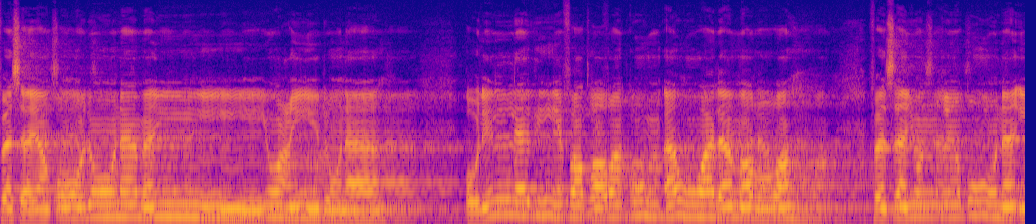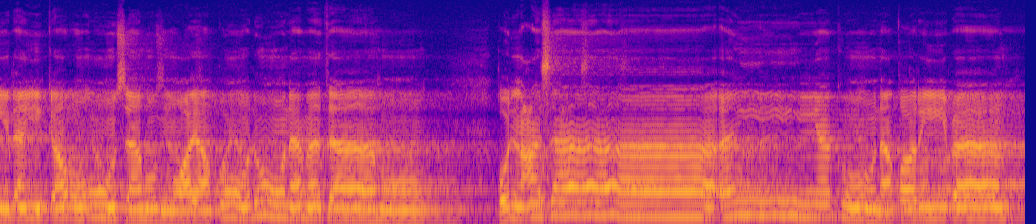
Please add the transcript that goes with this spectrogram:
فسيقولون من يعيدنا قل الذي فطركم أول مرة فسينغضون إليك رؤوسهم ويقولون متاه قل عسى أن يكون قريبا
